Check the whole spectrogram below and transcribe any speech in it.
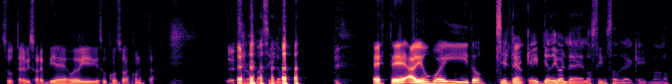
sus televisores viejos y sus consolas conectadas. Eso era un vacilo. Este, había un jueguito. Y el de que- arcade, yo digo el de los Simpsons de arcade, no, no.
